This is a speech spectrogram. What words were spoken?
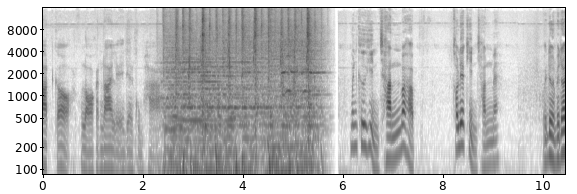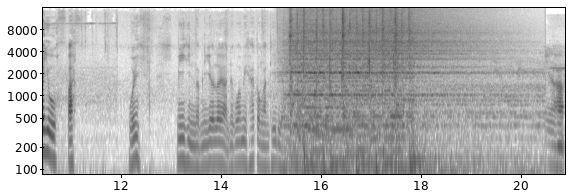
าติก็รอกันได้เลยเดือนกุมภามันคือหินชั้นป่ะครับ เขาเรียกหินชั้นไหมไว้เดินไปได้อยู่ไปอุ้ยมีหินแบบนี้เยอะเลยอะ นึกว่ามีแค่ตรงนั้นที่เดียว นี่นะ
